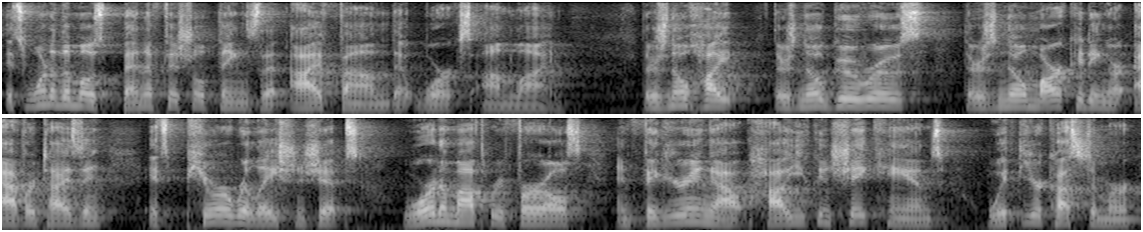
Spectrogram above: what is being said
it's one of the most beneficial things that I've found that works online. There's no hype, there's no gurus, there's no marketing or advertising. It's pure relationships, word of mouth referrals, and figuring out how you can shake hands with your customer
